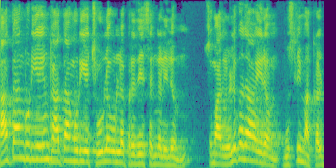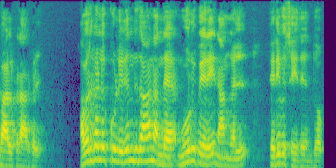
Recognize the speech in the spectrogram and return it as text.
காத்தான்குடியையும் காத்தான்குடியை சூழ உள்ள பிரதேசங்களிலும் சுமார் எழுபதாயிரம் முஸ்லிம் மக்கள் வாழ்கிறார்கள். அவர்களுக்குள் இருந்துதான் அந்த நூறு பேரை நாங்கள் தெரிவு செய்திருந்தோம்.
